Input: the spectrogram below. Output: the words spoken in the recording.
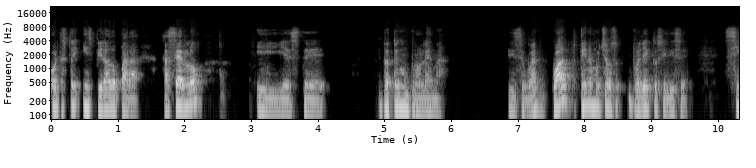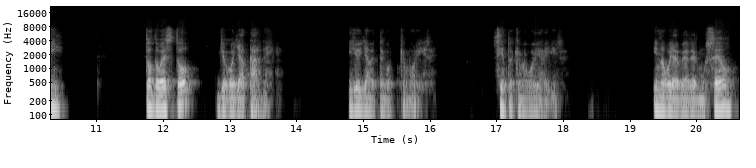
ahorita estoy inspirado para hacerlo y este, pero tengo un problema. Y dice, bueno, ¿cuál? Tiene muchos proyectos y dice, sí, todo esto llegó ya tarde y yo ya me tengo que morir. Siento que me voy a ir. Y no voy a ver el museo,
